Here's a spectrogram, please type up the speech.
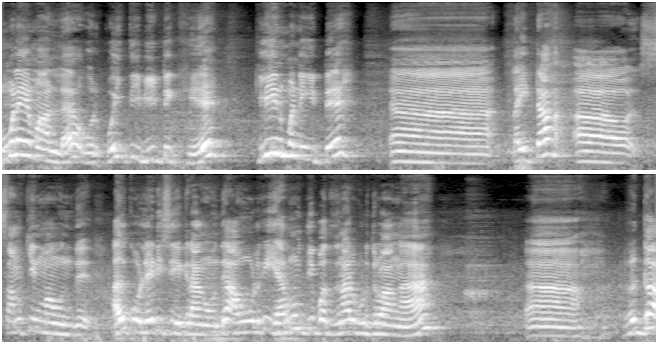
உமலையமானில் ஒரு பொய்த்தி வீட்டுக்கு க்ளீன் பண்ணிக்கிட்டு லைட்டாக சமைக்கணுமா வந்து அதுக்கு ஒரு லேடிஸ் கேட்குறாங்க வந்து அவங்களுக்கு இரநூத்தி பத்து தினார் கொடுத்துருவாங்க ரிகா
